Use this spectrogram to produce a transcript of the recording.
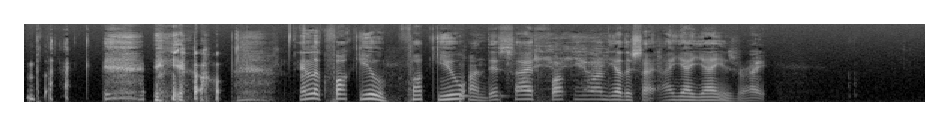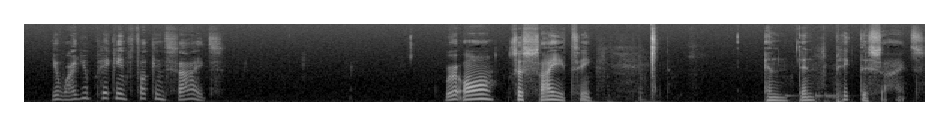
and black. Yo. And look, fuck you. Fuck you on this side. Fuck you on the other side. Ay, ay, ay is right. Yo, why are you picking fucking sides? We're all society. And then pick the sides.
